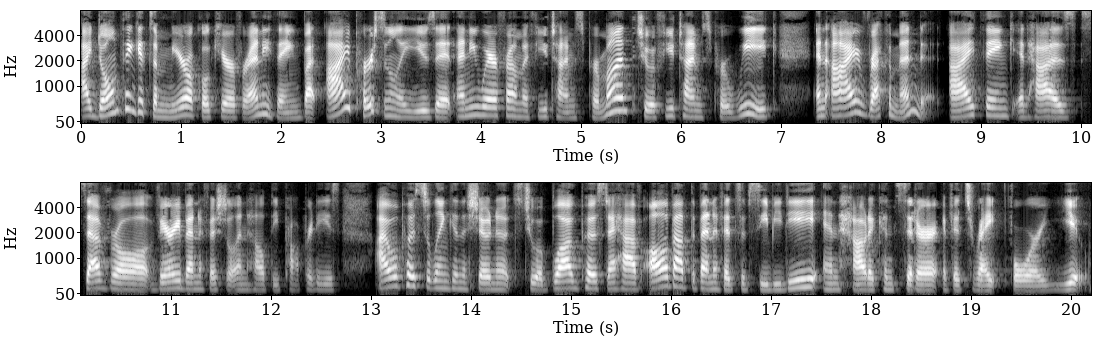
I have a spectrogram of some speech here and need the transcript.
I don't think it's a miracle cure for anything, but I personally use it anywhere from a few times per month to a few times per week. And I recommend it. I think it has several very beneficial and healthy properties. I will post a link in the show notes to a blog post I have all about the benefits of CBD and how to consider if it's right for you.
